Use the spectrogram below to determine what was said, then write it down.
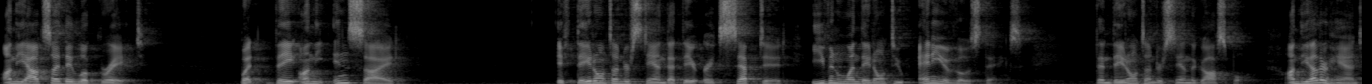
On the outside, they look great. But they, on the inside, if they don't understand that they are accepted, even when they don't do any of those things, then they don't understand the gospel. On the other hand,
